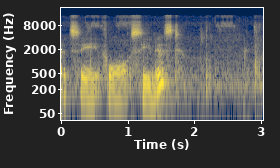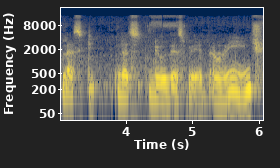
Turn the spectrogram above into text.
let's say for C list let's do, let's do this with a range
